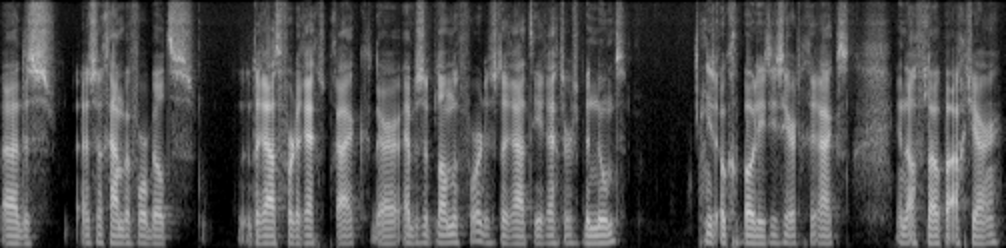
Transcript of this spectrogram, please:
Eh, dus ze gaan bijvoorbeeld de Raad voor de Rechtspraak, daar hebben ze plannen voor. Dus de raad die rechters benoemt. Die is ook gepolitiseerd geraakt in de afgelopen acht jaar.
